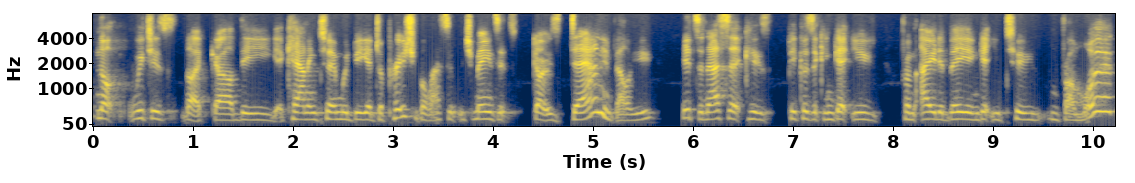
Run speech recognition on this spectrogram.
not which is like uh, the accounting term would be a depreciable asset, which means it goes down in value it's an asset because it can get you from A to B and get you to and from work.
